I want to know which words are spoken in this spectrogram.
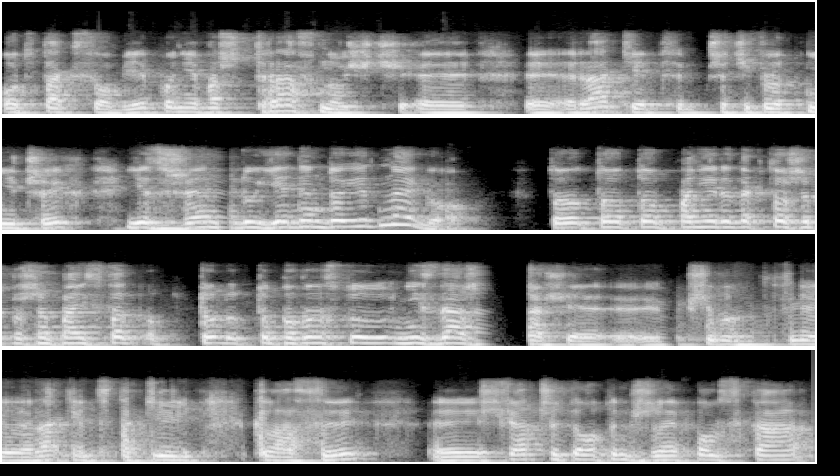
od tak sobie, ponieważ trafność rakiet przeciwlotniczych jest rzędu 1 do 1 to, to, to panie redaktorze, proszę państwa, to, to po prostu nie zdarza się y, wśród y, rakiet takiej klasy. Y, świadczy to o tym, że Polska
